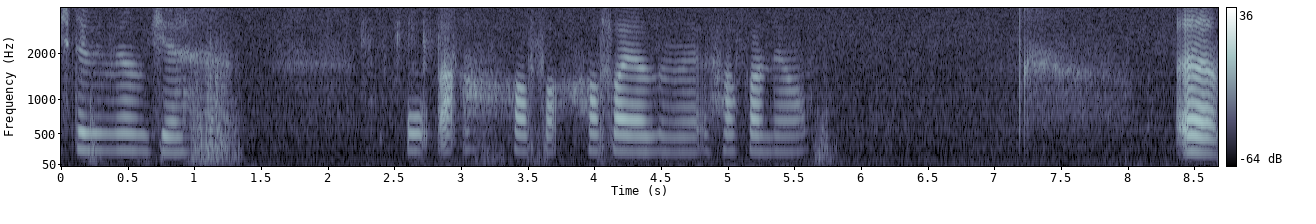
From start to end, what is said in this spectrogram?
işte bilmiyorum ki. O ah, hafa hafa yazmıyor. Hafa ne o? Ee,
